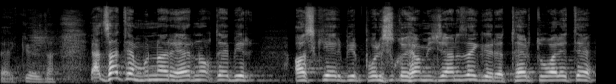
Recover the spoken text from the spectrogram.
belki yüzden. Ya zaten bunları her noktaya bir asker, bir polis koyamayacağınıza göre ter tuvalete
